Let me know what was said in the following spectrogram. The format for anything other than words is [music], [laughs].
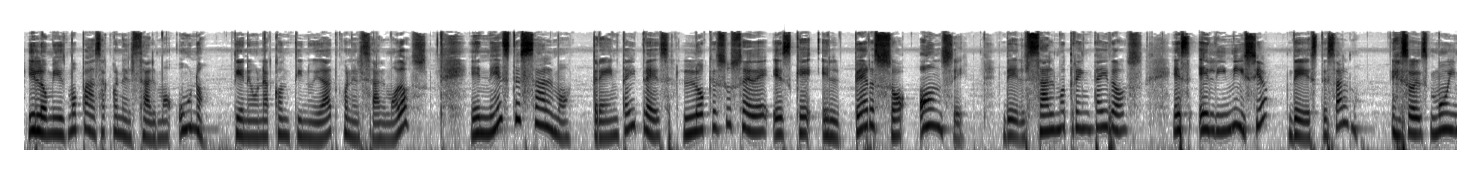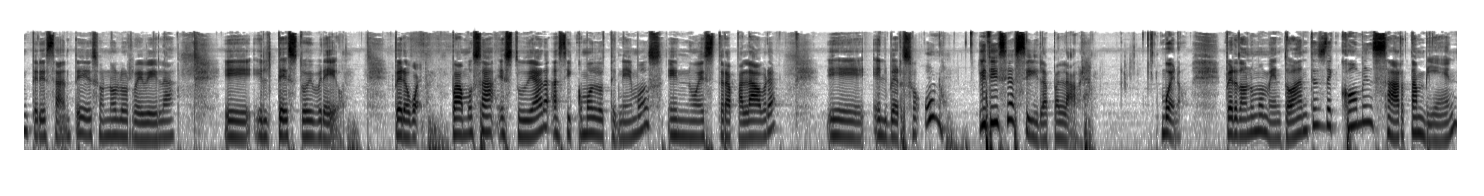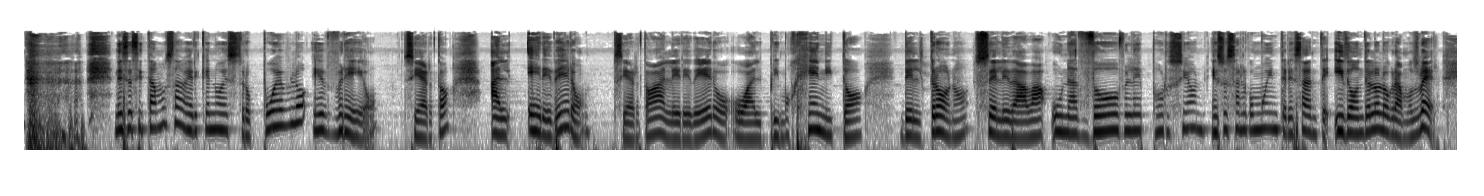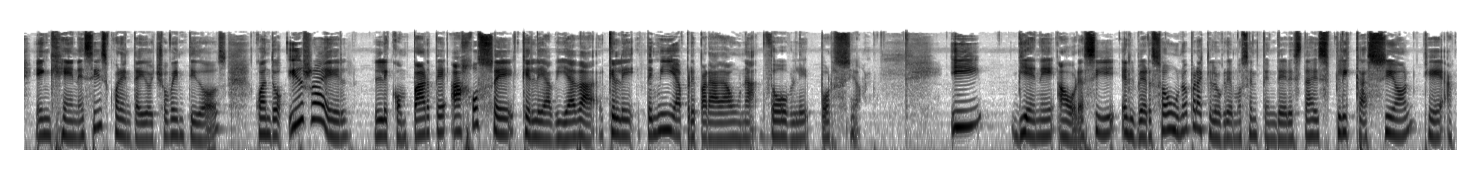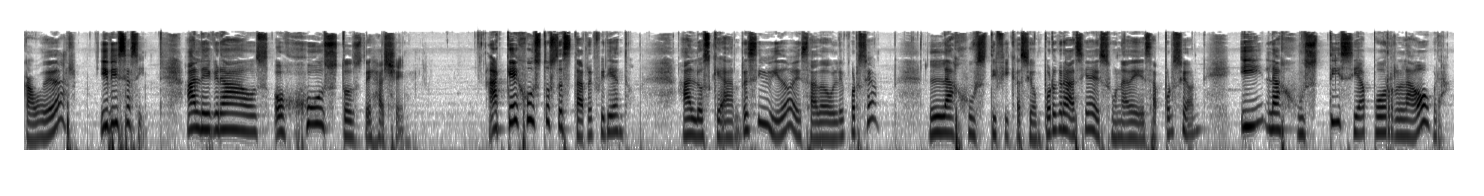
Y lo mismo pasa con el Salmo 1 tiene una continuidad con el Salmo 2. En este Salmo 33 lo que sucede es que el verso 11 del Salmo 32 es el inicio de este Salmo. Eso es muy interesante, eso no lo revela eh, el texto hebreo. Pero bueno, vamos a estudiar así como lo tenemos en nuestra palabra, eh, el verso 1. Y dice así la palabra. Bueno, perdón un momento, antes de comenzar también, [laughs] necesitamos saber que nuestro pueblo hebreo, ¿cierto? Al heredero, ¿cierto? Al heredero o al primogénito del trono se le daba una doble porción. Eso es algo muy interesante. ¿Y dónde lo logramos ver? En Génesis 48, 22, cuando Israel le comparte a José que le había dado, que le tenía preparada una doble porción. Y viene ahora sí el verso 1 para que logremos entender esta explicación que acabo de dar. Y dice así: Alegraos, oh justos de Hashem. ¿A qué justos se está refiriendo? A los que han recibido esa doble porción. La justificación por gracia es una de esa porción y la justicia por la obra,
